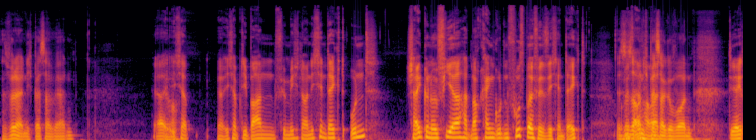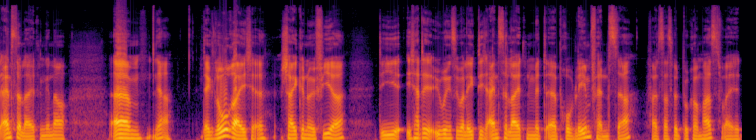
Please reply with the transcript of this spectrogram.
das würde halt nicht besser werden. Ja, ja. ich habe ja, hab die Bahn für mich noch nicht entdeckt und Schalke 04 hat noch keinen guten Fußball für sich entdeckt. Es ist auch nicht besser geworden. Direkt einzuleiten, genau. Ähm, ja, der glorreiche Schalke 04, die, ich hatte übrigens überlegt, dich einzuleiten mit äh, Problemfenster, falls du das mitbekommen hast, weil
